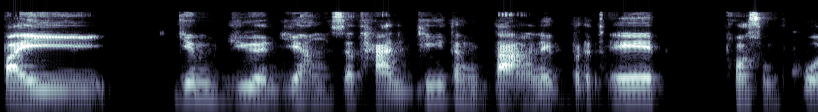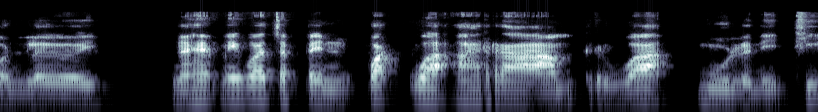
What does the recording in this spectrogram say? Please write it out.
ไปเยี่ยมเยือนยังสถานที่ต่างๆ ในประเทศพอสมควรเลย นะฮะไม่ว่าจะเป็นวัดวาอาราม หรือว่ามูลนิธิ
